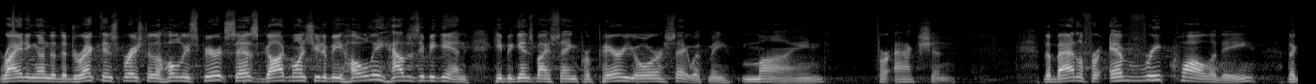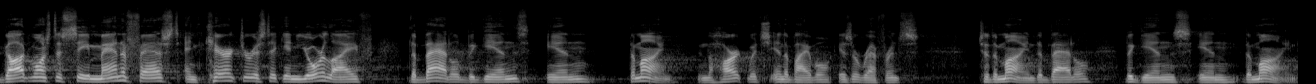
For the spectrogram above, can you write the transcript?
writing under the direct inspiration of the Holy Spirit, says God wants you to be holy, how does he begin? He begins by saying, Prepare your, say it with me, mind for action. The battle for every quality that God wants to see manifest and characteristic in your life the battle begins in the mind, in the heart, which in the Bible is a reference to the mind. The battle begins in the mind.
